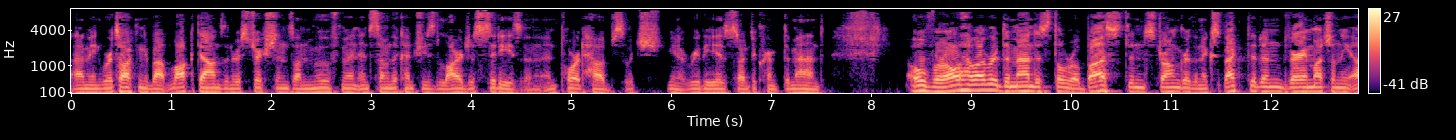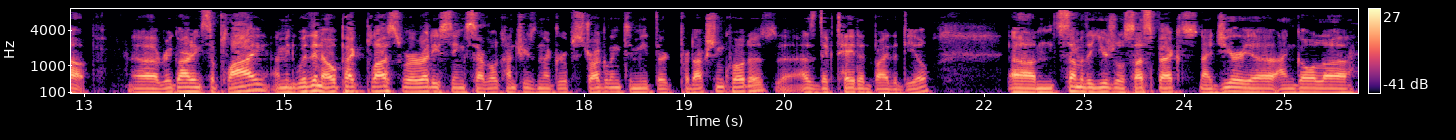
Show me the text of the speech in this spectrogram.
I mean, we're talking about lockdowns and restrictions on movement in some of the country's largest cities and, and port hubs, which, you know, really is starting to crimp demand. Overall, however, demand is still robust and stronger than expected and very much on the up. Uh, regarding supply, I mean, within OPEC Plus, we're already seeing several countries in the group struggling to meet their production quotas uh, as dictated by the deal. Um, some of the usual suspects, Nigeria, Angola,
